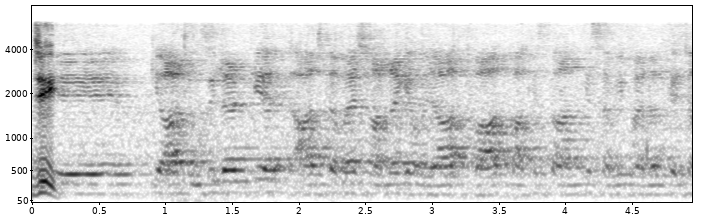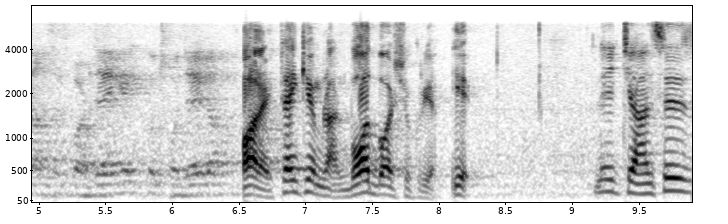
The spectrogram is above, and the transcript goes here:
जी। क्या न्यूजीलैंड के आज का मैच हारने के बाद पाकिस्तान के सेमीफाइनल के चांसेस बढ़ जाएँगे? कुछ हो जाएगा? ऑलराइट थैंक यू इमरान बहुत बहुत शुक्रिया। ये नहीं चांसेस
